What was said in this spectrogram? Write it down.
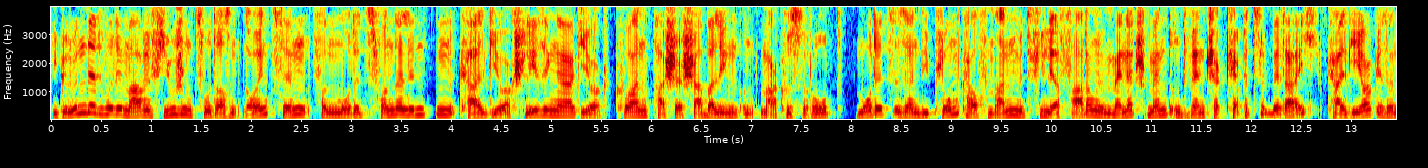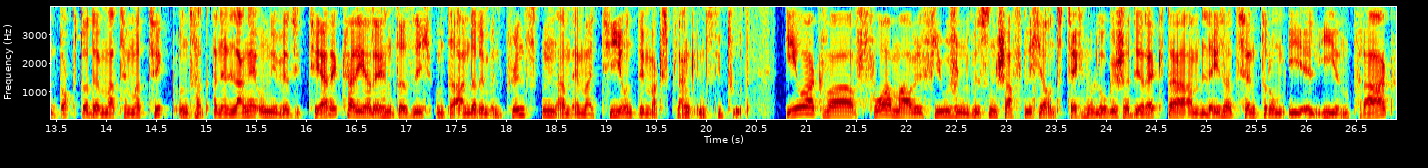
Gegründet wurde Marvel Fusion 2019 von Moritz von der Linden, Karl-Georg Schlesinger, Georg Korn, Pascha Schabalin und Markus Roth. Moritz ist ein Diplomkaufmann mit viel Erfahrung im Management- und Venture Capital-Bereich. Karl-Georg ist ein Doktor der Mathematik und hat eine lange universitäre Karriere hinter sich, unter anderem in Princeton, am MIT und dem Max-Planck-Institut. Georg war vor Marvel Fusion wissenschaftlicher und technologischer Direktor am Laserzentrum ELI in Prag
